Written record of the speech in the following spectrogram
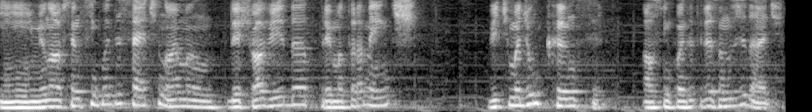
em 1957 Neumann deixou a vida prematuramente, vítima de um câncer, aos 53 anos de idade.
